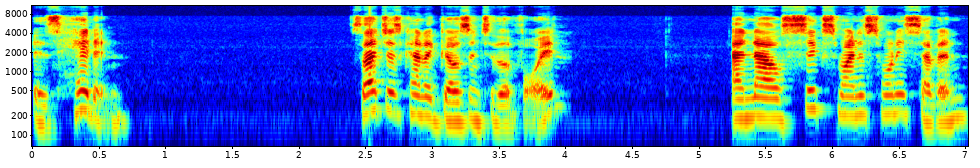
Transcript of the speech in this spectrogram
is hidden. So that just kind of goes into the void. And now 6 minus 27,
